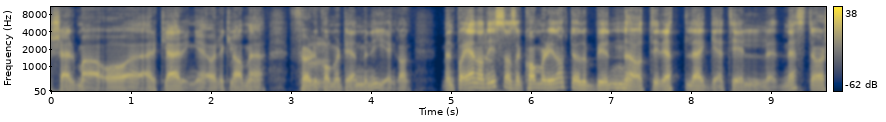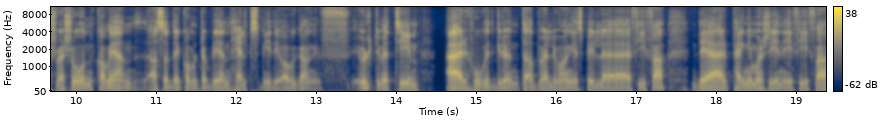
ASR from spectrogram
skjermer og erklæringer og reklame før du mm. kommer til en meny en gang. Men på en av disse så kommer de nok til å begynne å tilrettelegge til neste års versjon. Kom igjen. Altså, det kommer til å bli en helt smidig overgang. Ultimate Team er hovedgrunnen til at veldig mange spiller Fifa. Det er pengemaskinen i Fifa.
